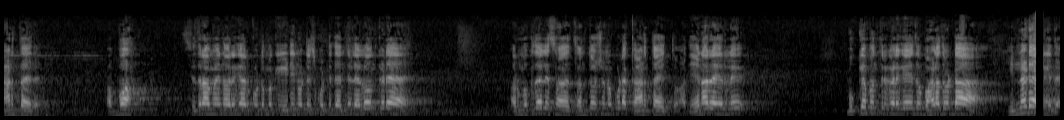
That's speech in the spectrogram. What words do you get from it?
ಕಾಣ್ತಾ ಇದೆ. ಅಬ್ಬಾ, ಸಿದ್ದರಾಮಯ್ಯನವರಿಗೆ ಅವ್ರ ಕುಟುಂಬಕ್ಕೆ ಇಡಿ ನೋಟಿಸ್ ಕೊಟ್ಟಿದೆ ಅಂತೇಳಿ ಎಲ್ಲೋ ಒಂದ್ ಕಡೆ ಅವ್ರ ಮುಖದಲ್ಲಿ ಸಂತೋಷನೂ ಕೂಡ ಕಾಣ್ತಾ ಇತ್ತು. ಅದೇನಾರ ಇರಲಿ, ಮುಖ್ಯಮಂತ್ರಿಗಳಿಗೆ ಇದು ಬಹಳ ದೊಡ್ಡ ಹಿನ್ನಡೆ ಆಗಿದೆ.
